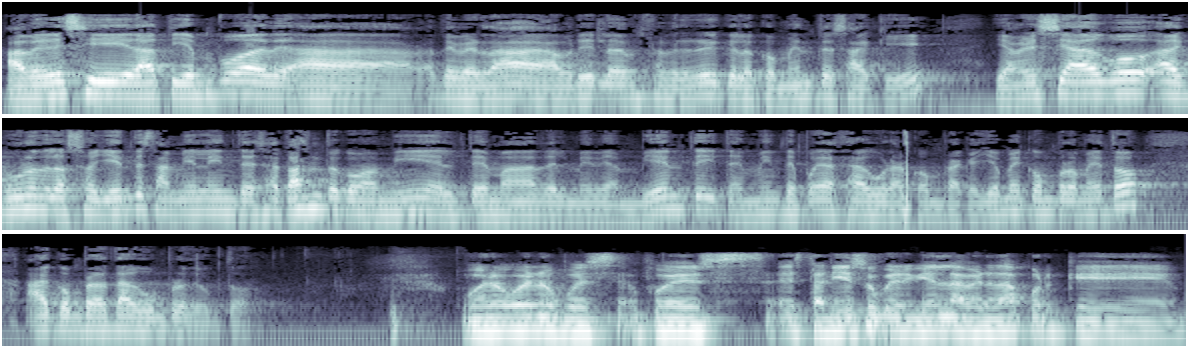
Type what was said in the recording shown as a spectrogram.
A ver si da tiempo a, de verdad a abrirlo en febrero y que lo comentes aquí. Y a ver si algo, a alguno de los oyentes también le interesa tanto como a mí el tema del medio ambiente y también te puede hacer alguna compra. Que yo me comprometo a comprarte algún producto. Bueno, bueno, pues, pues estaría súper bien, la verdad, porque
